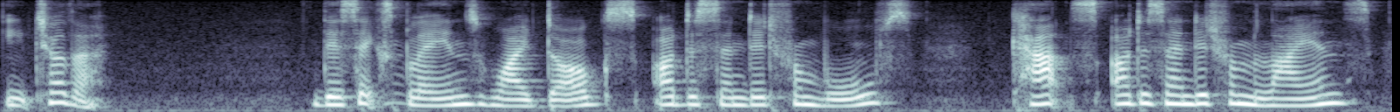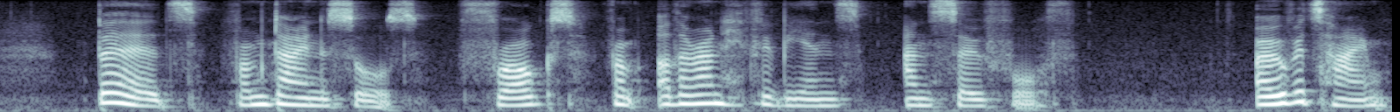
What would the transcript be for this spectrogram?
each other. This explains why dogs are descended from wolves, cats are descended from lions, birds from dinosaurs, frogs from other amphibians, and so forth. Over time,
